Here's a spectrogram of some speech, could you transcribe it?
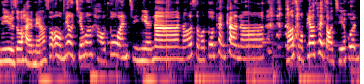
你有时候还没，他说哦，没有结婚，好多玩几年呐、然后什么多看看呐、然后什么不要太早结婚，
